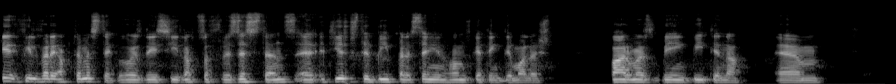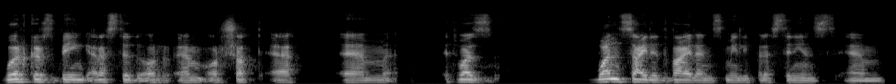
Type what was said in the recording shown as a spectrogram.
feel very optimistic because they see lots of resistance. Uh, it used to be Palestinian homes getting demolished, farmers being beaten up, um, workers being arrested or um, or shot at. Um, it was one-sided violence, mainly Palestinians um,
